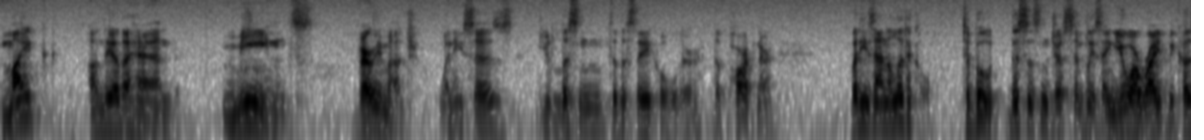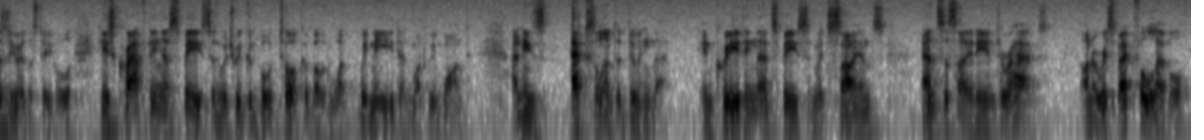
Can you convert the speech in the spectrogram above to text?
Mike, on the other hand, means very much when he says, you listen to the stakeholder, the partner, but he's analytical to boot. This isn't just simply saying you are right because you're the stakeholder. He's crafting a space in which we could both talk about what we need and what we want. And he's excellent at doing that, in creating that space in which science and society interacts on a respectful level,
